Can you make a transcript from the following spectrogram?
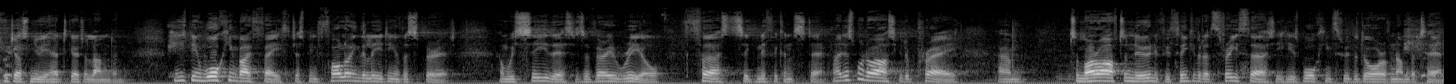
He just knew he had to go to London. He's been walking by faith, just been following the leading of the Spirit, and we see this as a very real first significant step. I just want to ask you to pray. Um, tomorrow afternoon, if you think of it at 3.30, he's walking through the door of number 10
